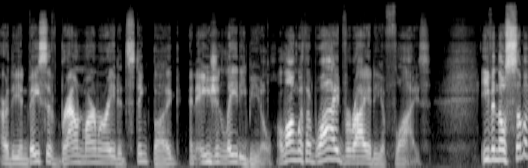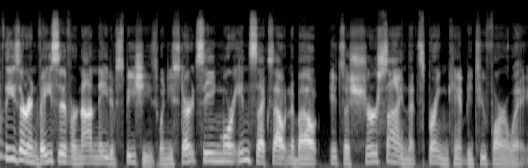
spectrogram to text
are the invasive brown marmorated stink bug and Asian lady beetle, along with a wide variety of flies. Even though some of these are invasive or non native species, when you start seeing more insects out and about, it's a sure sign that spring can't be too far away.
